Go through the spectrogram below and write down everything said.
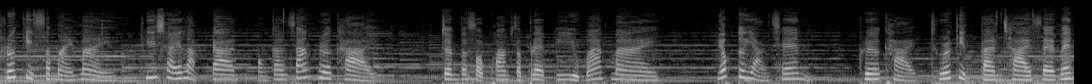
ธุรกิจสมัยใหม่ที่ใช้หลักการของการสร้างเครือข่าย จนประสบความสำเร็จมีอยู่มากมาย ยกตัวอย่างเช่น เครือข่ายธุรกิจแฟรนไชส์7 e เ e ่ e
